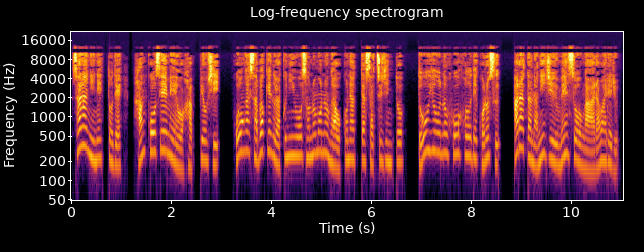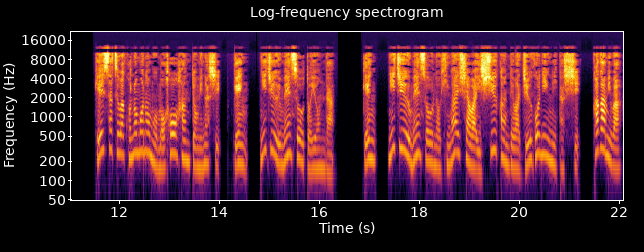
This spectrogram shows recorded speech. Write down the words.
さらにネットで犯行声明を発表し、法が裁けぬ悪人をそのものが行った殺人と同様の方法で殺す新たな二十面相が現れる。警察はこのものも模倣犯とみなし、現二十面相と呼んだ。現二十面相の被害者は一週間では15人に達し、鏡は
